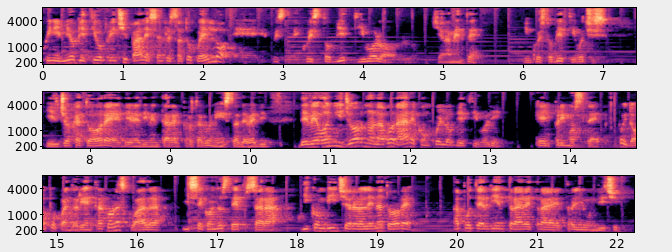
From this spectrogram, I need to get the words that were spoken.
Quindi il mio obiettivo principale è sempre stato quello e questo, e questo obiettivo lo, lo, chiaramente in questo obiettivo ci, il giocatore deve diventare il protagonista, deve, deve ogni giorno lavorare con quell'obiettivo lì che è il primo step. Poi dopo, quando rientra con la squadra, il secondo step sarà di convincere l'allenatore a poter rientrare tra, tra gli undici.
